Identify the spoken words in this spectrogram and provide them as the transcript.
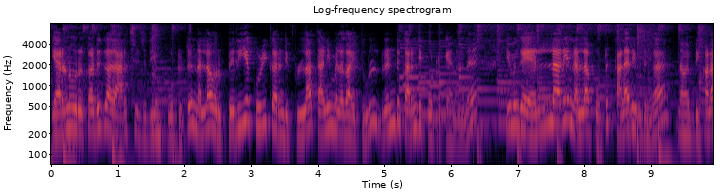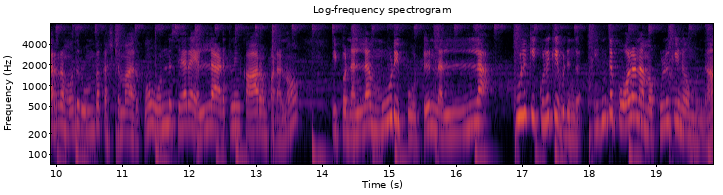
இரநூறு கடுகு அதை அரைச்சி வச்சதையும் போட்டுட்டு நல்லா ஒரு பெரிய குழி கரண்டி ஃபுல்லாக தனி மிளகாய் தூள் ரெண்டு கரண்டி போட்டிருக்கேன் நான். இவங்க எல்லாரையும் நல்லா போட்டு கலரி விடுங்க. நம்ம இப்படி கலர்ற போது ரொம்ப கஷ்டமாக இருக்கும். ஒன்று சேர எல்லா இடத்துலையும் காரம் படணும். இப்போ நல்லா மூடி போட்டு நல்லா குலுக்கி குலுக்கி விடுங்க. இந்த போல் நம்ம குலுக்கினோம்னா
